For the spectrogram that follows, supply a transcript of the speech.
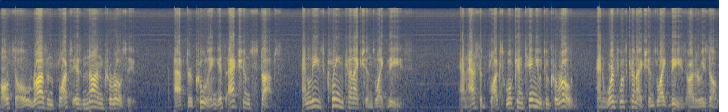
Also, rosin flux is non-corrosive. After cooling, its action stops and leaves clean connections like these. An acid flux will continue to corrode, and worthless connections like these are the result.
